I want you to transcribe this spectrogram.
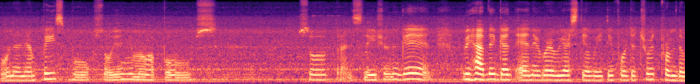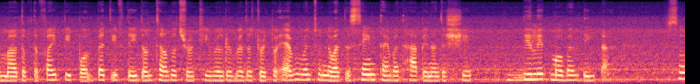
una niyang Facebook. So, yan yung mga posts. So, translation again. We haven't got anywhere. We are still waiting for the truth from the mouth of the five people. But if they don't tell the truth, he will reveal the truth to everyone to know at the same time what happened on the ship. Delete mobile data. So,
